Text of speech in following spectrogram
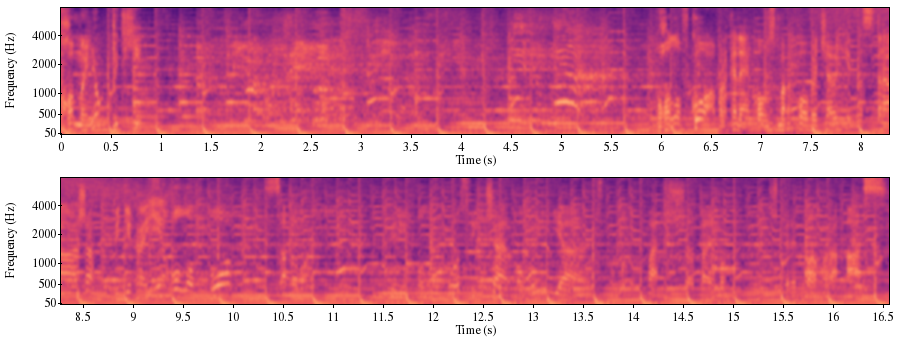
Хоменюк підхід. Головко прокидає повз Марковича, вихід на стража. Відіграє Головко. Забиває. Юрій Головко свій черговий м'яч. Походу першого тайму. 4-2 гора Ас.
